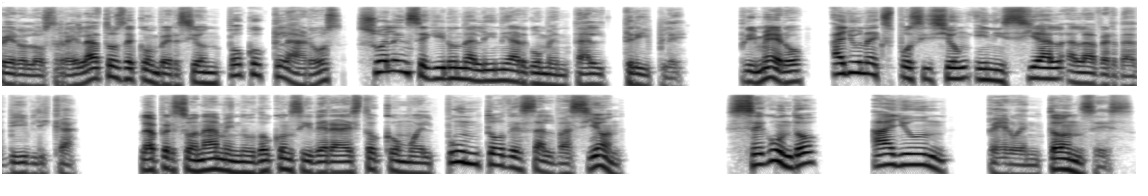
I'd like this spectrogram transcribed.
pero los relatos de conversión poco claros suelen seguir una línea argumental triple. Primero, hay una exposición inicial a la verdad bíblica. La persona a menudo considera esto como el punto de salvación. Segundo, hay un pero entonces.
